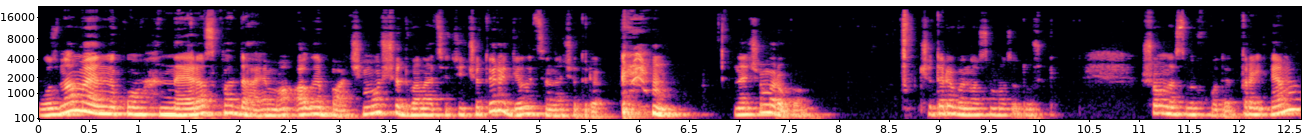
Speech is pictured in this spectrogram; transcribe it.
У знаменнику не розкладаємо, але бачимо, що 12,4 ділиться на 4. на що ми робимо? 4 виносимо за дужки. Що у нас виходить? 3m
